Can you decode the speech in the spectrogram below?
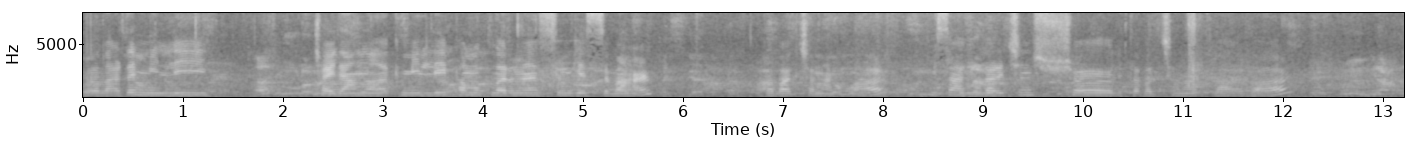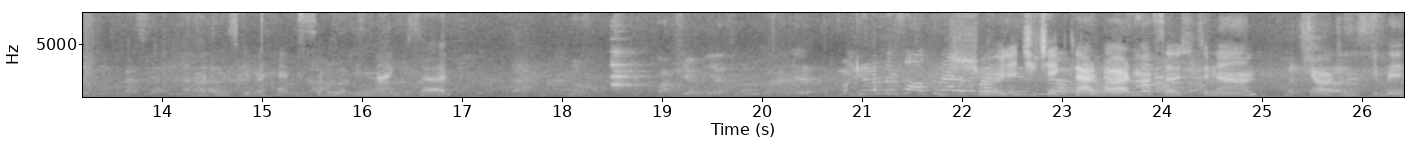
Buralarda milli çaydanlık, milli pamuklarının simgesi var. Tabak çanaklar. Misafirler için şöyle tabak çanaklar var. Gördüğünüz gibi hepsi birbirinden güzel. Şöyle çiçekler var masa üstüne. Gördüğünüz gibi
